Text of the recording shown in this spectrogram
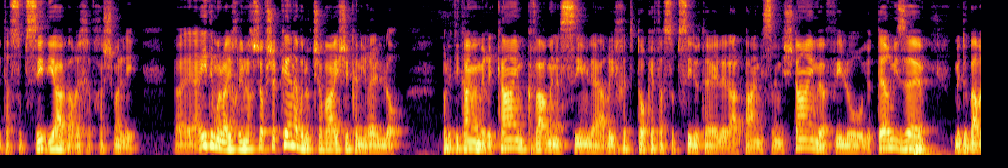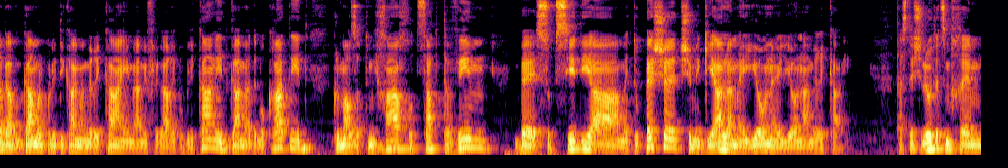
את הסובסידיה ברכב חשמלי. והייתם אולי יכולים לחשוב שכן, אבל התשובה היא שכנראה לא. פוליטיקאים אמריקאים כבר מנסים להאריך את תוקף הסובסידיות האלה ל-2022 ואפילו יותר מזה. מדובר אגב גם על פוליטיקאים אמריקאים מהמפלגה הרפובליקנית, גם מהדמוקרטית, כלומר זו תמיכה חוצת תווים בסובסידיה מטופשת שמגיעה למאיון העליון האמריקאי. אז תשאלו את עצמכם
